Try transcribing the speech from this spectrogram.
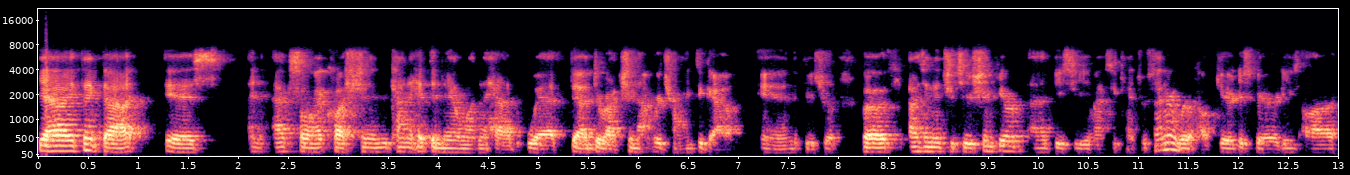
Yeah, I think that is an excellent question. You kind of hit the nail on the head with the direction that we're trying to go in the future, both as an institution here at VCU Massey Cancer Center, where healthcare disparities are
